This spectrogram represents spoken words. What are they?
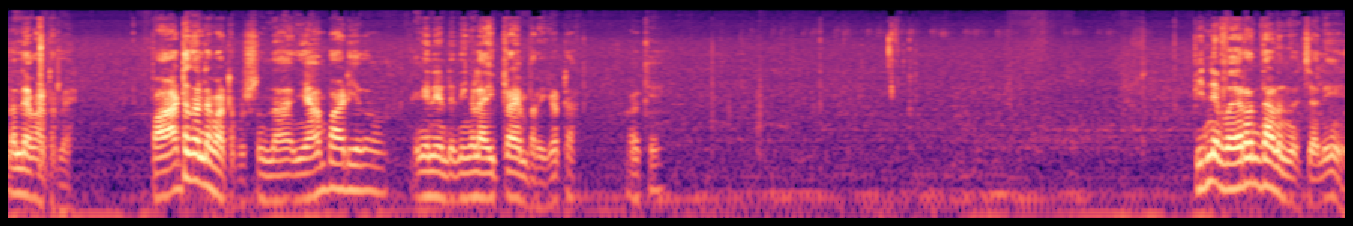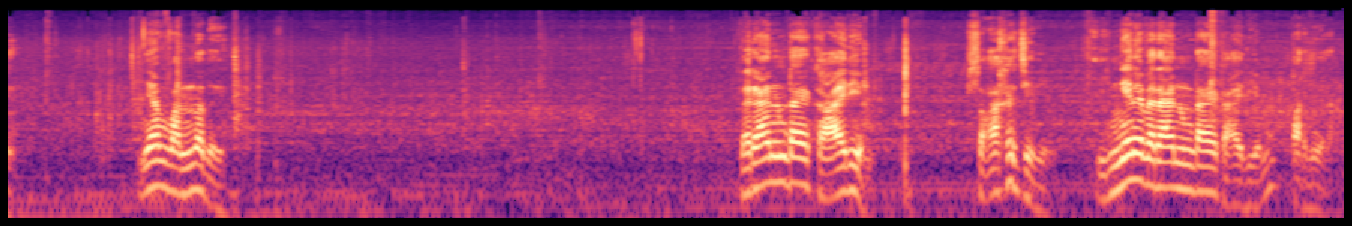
നല്ല പാട്ടല്ലേ? പാട്ട് നല്ല പാട്ട് പക്ഷെ ഞാൻ പാടിയതോ? എങ്ങനെയുണ്ട്? നിങ്ങളെ അഭിപ്രായം പറയും കേട്ടോ. ഓക്കെ. പിന്നെ വേറെന്താണെന്ന് വെച്ചാൽ ഞാൻ വന്നത് വരാനുണ്ടായ കാര്യം സാഹചര്യം ഇങ്ങനെ വരാനുണ്ടായ കാര്യം പറഞ്ഞുതരാം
